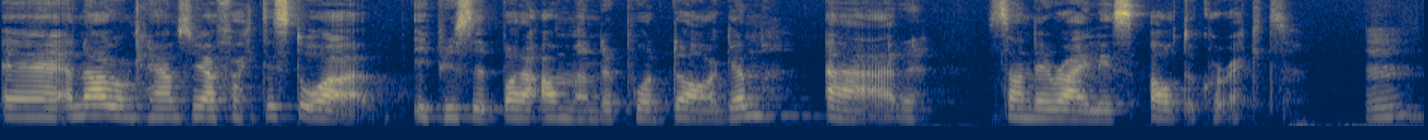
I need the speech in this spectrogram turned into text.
eh, en ögonkräm som jag faktiskt då i princip bara använder på dagen är Sunday Rileys Autocorrect. Mm.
